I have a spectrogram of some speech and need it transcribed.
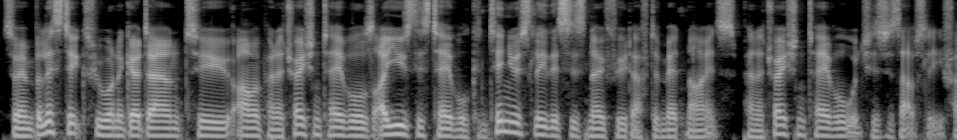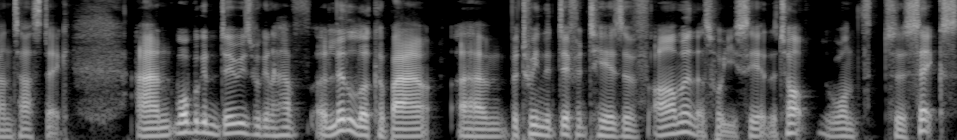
So in ballistics, we want to go down to armor penetration tables. I use this table continuously. This is No Food After Midnight's penetration table, which is just absolutely fantastic. And what we're going to do is we're going to have a little look about um, between the different tiers of armor. That's what you see at the top, 1 to 6,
